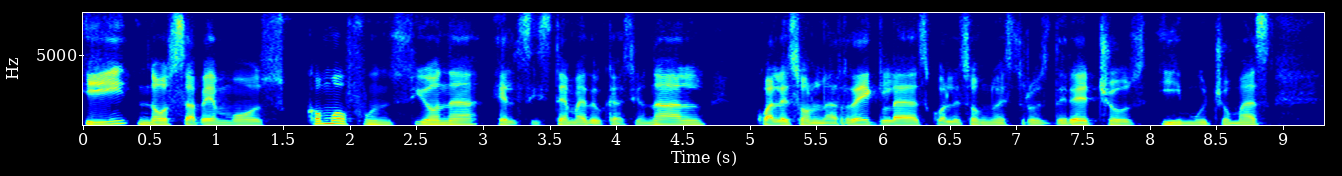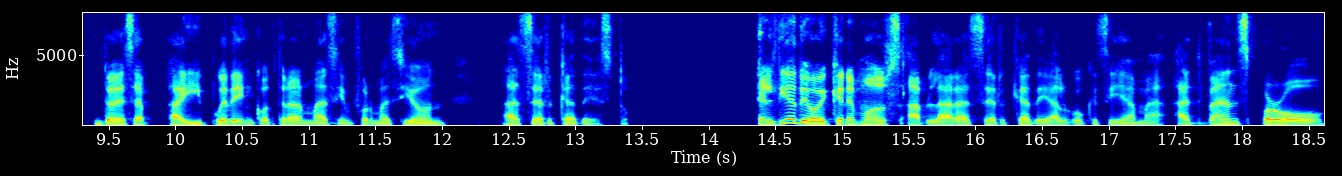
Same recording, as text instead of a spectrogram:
y no sabemos cómo funciona el sistema educacional, cuáles son las reglas, cuáles son nuestros derechos y mucho más. Entonces ahí puede encontrar más información acerca de esto. El día de hoy queremos hablar acerca de algo que se llama Advance Parole,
